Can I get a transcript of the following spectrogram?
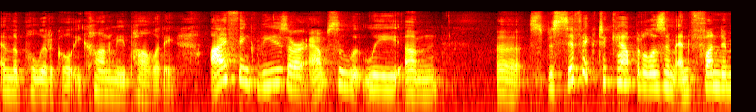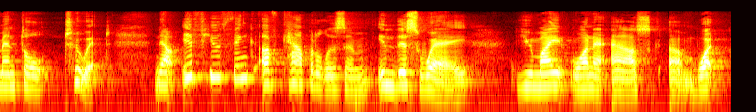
and the political, economy, polity. I think these are absolutely um, uh, specific to capitalism and fundamental to it. Now, if you think of capitalism in this way, you might want to ask um, what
